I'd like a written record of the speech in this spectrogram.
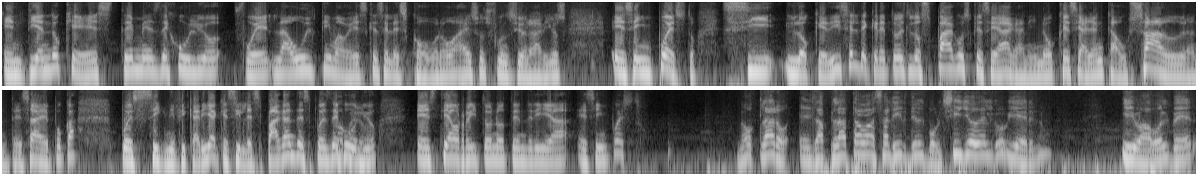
Entiendo que este mes de julio fue la última vez que se les cobró a esos funcionarios ese impuesto. Si lo que dice el decreto es los pagos que se hagan y no que se hayan causado durante esa época, pues significaría que si les pagan después de julio, este ahorrito no tendría ese impuesto. No, claro, eh, la plata va a salir del bolsillo del gobierno y va a volver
